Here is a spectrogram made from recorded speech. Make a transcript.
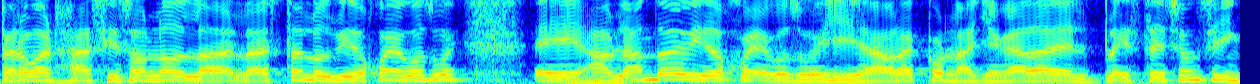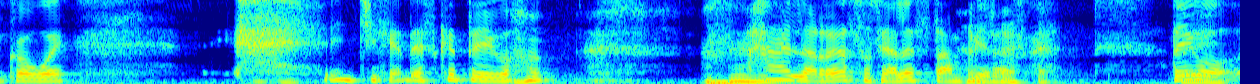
pero bueno, así son los, la, los videojuegos, güey. Eh, hablando de videojuegos, güey, y ahora con la llegada del PlayStation 5, güey. Es que te digo. las redes sociales están piras, güey. Te digo,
